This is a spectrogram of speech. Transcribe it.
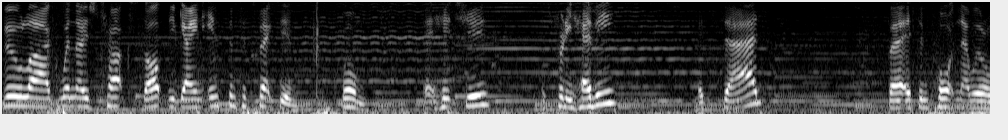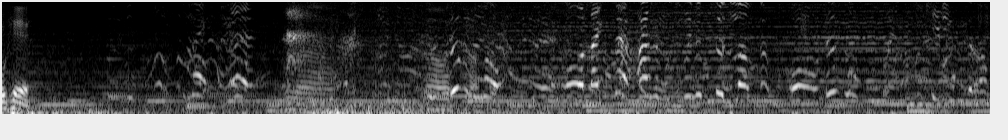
feel like when those trucks stop, you gain instant perspective. Boom, it hits you. It's pretty heavy. It's sad, but it's important that we're all here. Just not fair. No, This is not like the animals, we need to love them all. There's no point killing them.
